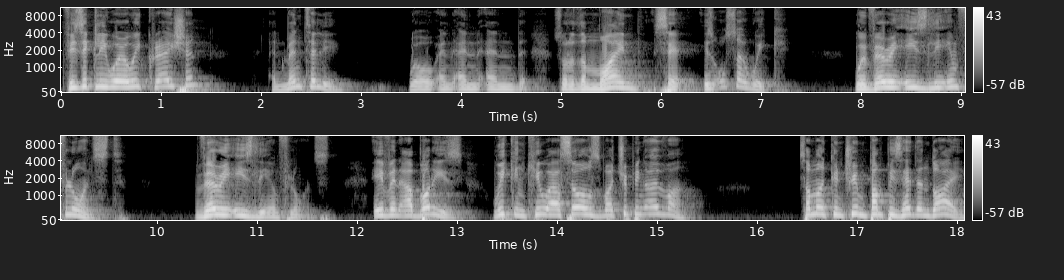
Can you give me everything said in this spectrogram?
physically we're a weak creation. And mentally, Well, and, and, and sort of the mindset is also weak. We're very easily influenced. Very easily influenced. Even our bodies, we can kill ourselves by tripping over. Someone can trim, bump his head and die.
